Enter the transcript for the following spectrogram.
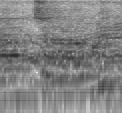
capturing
